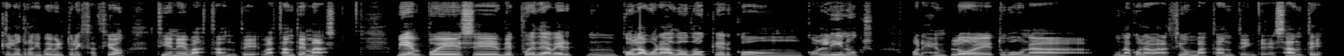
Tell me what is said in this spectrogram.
que el otro tipo de virtualización tiene bastante, bastante más. Bien, pues eh, después de haber mm, colaborado Docker con, Linux, por ejemplo, eh, tuvo una, colaboración bastante interesante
